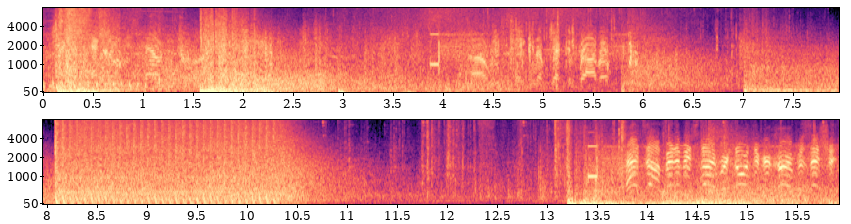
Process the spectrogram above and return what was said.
Objective Echo is now neutralized. Uh, we've taken Objective Bravo. Heads up! Enemy sniper north of your current position!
